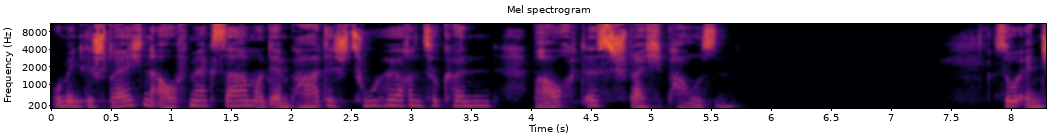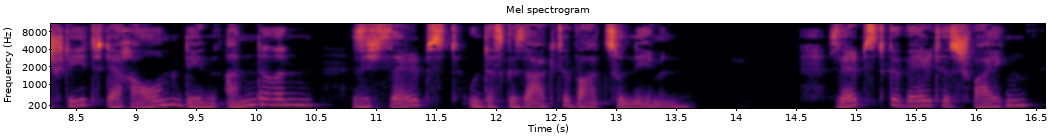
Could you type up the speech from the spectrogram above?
Um in Gesprächen aufmerksam und empathisch zuhören zu können, braucht es Sprechpausen. So entsteht der Raum, den anderen, sich selbst und das Gesagte wahrzunehmen. Selbstgewähltes Schweigen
